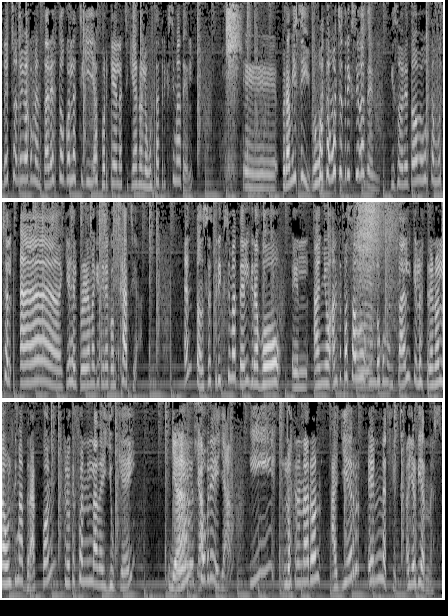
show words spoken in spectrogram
de hecho no iba a comentar esto con las chiquillas porque a las chiquillas no les gusta Trixie Mattel. Eh, pero a mí sí, me gusta mucho Trixie Mattel. Y sobre todo me gusta mucho el Ah, que es el programa que tiene con Katia. Entonces Trixie Mattel grabó el año antepasado un documental que lo estrenó en la última DragCon, creo que fue en la de UK, ¿Ya? eh, Ya. sobre ella. Y lo estrenaron ayer en Netflix, ayer viernes.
